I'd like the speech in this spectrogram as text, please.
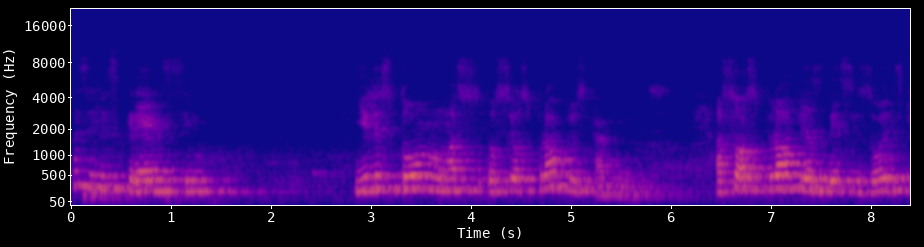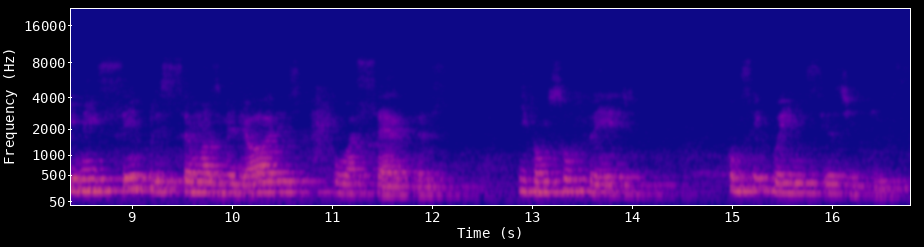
Mas eles crescem e eles tomam os seus próprios caminhos as suas próprias decisões, que nem sempre são as melhores ou as certas, e vão sofrer consequências difíceis.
